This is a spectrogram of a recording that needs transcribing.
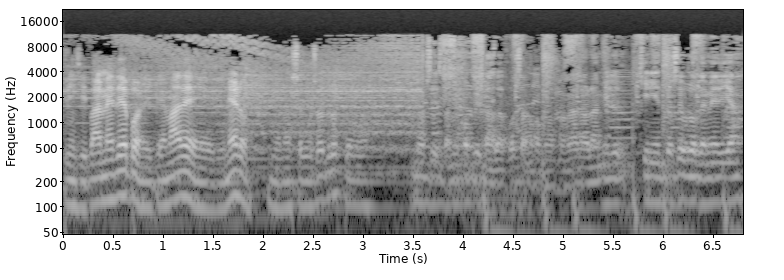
principalmente por el tema de dinero. Yo no sé vosotros, pero... No sé, está muy complicada la cosa. Vamos a ganar ahora 1.500 euros de media.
